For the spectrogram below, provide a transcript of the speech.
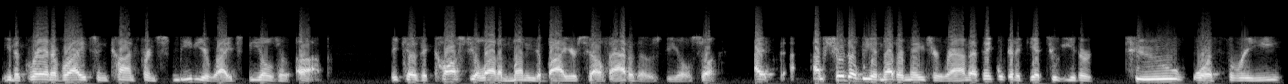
you know grant of rights and conference media rights deals are up because it costs you a lot of money to buy yourself out of those deals. So I, I'm sure there'll be another major round. I think we're going to get to either two or three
